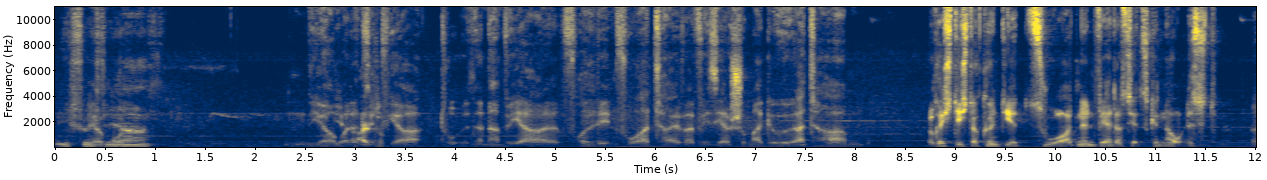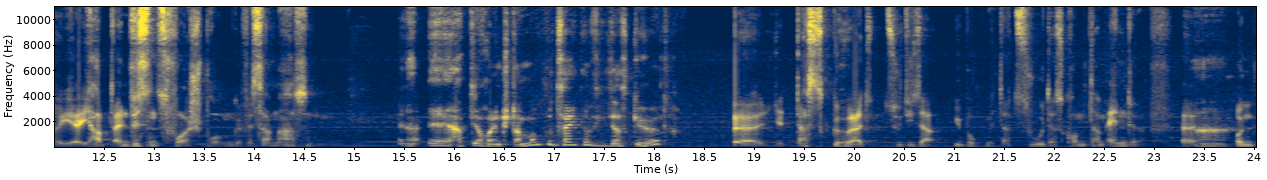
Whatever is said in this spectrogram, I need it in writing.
Ich fürchte Ja, ja. Ja, aber dann, also- sind wir, dann haben wir ja voll den Vorteil, weil wir sie ja schon mal gehört haben. Richtig, da könnt ihr zuordnen, wer das jetzt genau ist. Ihr, ihr habt einen Wissensvorsprung gewissermaßen. Äh, äh, habt ihr auch einen Stammbaum gezeichnet, wie das gehört? Äh, das gehört zu dieser Übung mit dazu, das kommt am Ende. Äh, Ah. Und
